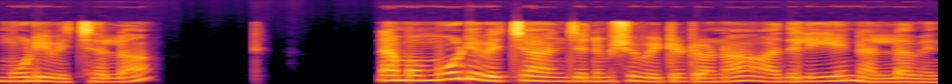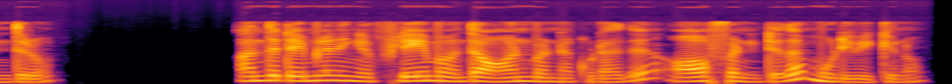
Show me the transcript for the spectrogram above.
மூடி வச்சிடலாம். நம்ம மூடி வச்சு அஞ்சு நிமிஷம் விட்டுட்டோம்னா, அதுலேயே நல்லா வெந்துரும். அந்த டைம்ல நீங்க ஃப்ளேமை வந்து ஆன் பண்ணக்கூடாது. ஆஃப் பண்ணிட்டு தான் மூடி வைக்கணும்.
